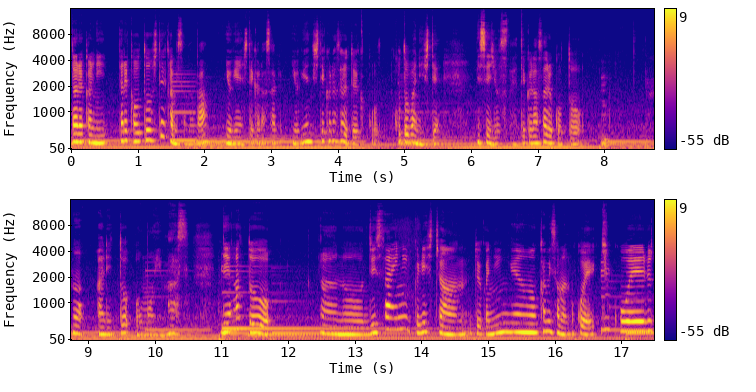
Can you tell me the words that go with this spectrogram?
誰かに誰かを通して神様が予言してくださる予言してくださるというかこう言葉にしてメッセージを伝えてくださることもありと思います。であとあの実際にクリスチャンというか人間は神様の声聞こえる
